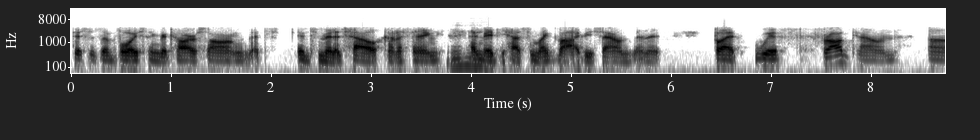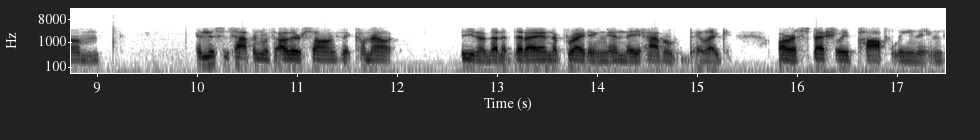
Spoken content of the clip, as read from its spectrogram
this is a voice and guitar song that's intimate as hell kind of thing Mhm. and maybe has some like vibey sounds in it. But with Frogtown, um, and this has happened with other songs that come out, you know, that that I end up writing, and they have a, they like are especially pop leaning.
